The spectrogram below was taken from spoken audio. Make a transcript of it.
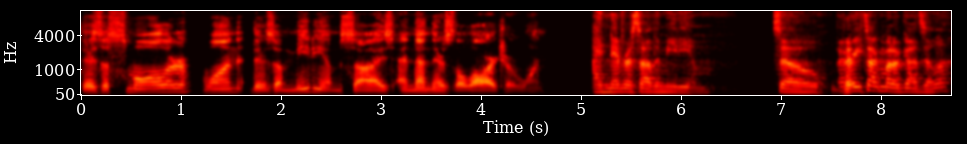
There's a smaller one, there's a medium size, and then there's the larger one. I never saw the medium. So, But- are you talking about a Godzilla?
